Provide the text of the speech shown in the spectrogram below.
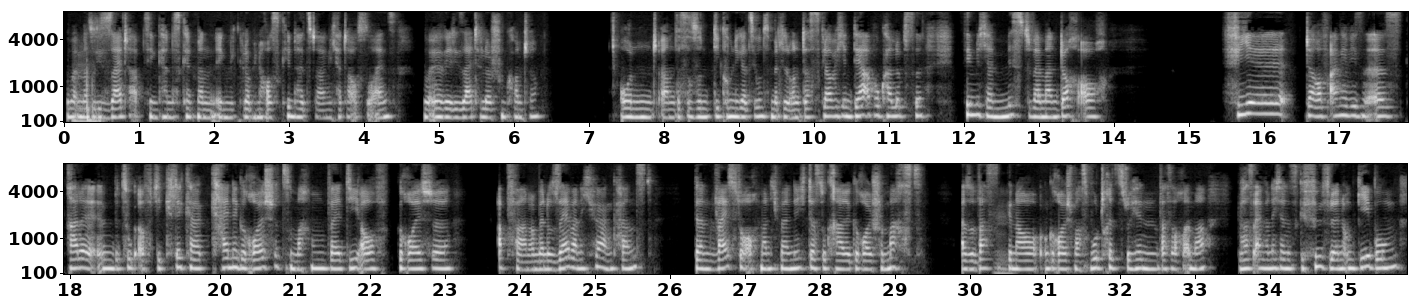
wo man immer so diese Seite abziehen kann. Das kennt man irgendwie, glaube ich, noch aus Kindheitstagen. Ich hatte auch so eins, wo er wieder die Seite löschen konnte. Und ähm, das ist so die Kommunikationsmittel. Und das ist, glaube ich, in der Apokalypse ziemlicher Mist, weil man doch auch viel darauf angewiesen ist, gerade in Bezug auf die Klicker, keine Geräusche zu machen, weil die auf Geräusche abfahren. Und wenn du selber nicht hören kannst, dann weißt du auch manchmal nicht, dass du gerade Geräusche machst. Also was mhm. genau ein Geräusch machst, wo trittst du hin, was auch immer. Du hast einfach nicht dann das Gefühl für deine Umgebung,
